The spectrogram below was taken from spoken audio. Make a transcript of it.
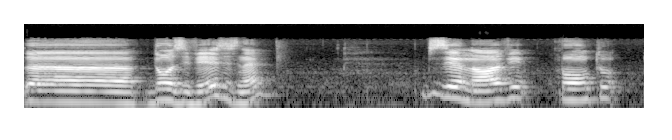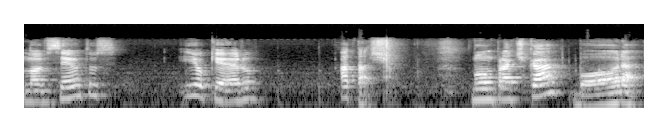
uh, 12 vezes, né? 19.900 e eu quero a taxa. Vamos praticar? Bora!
